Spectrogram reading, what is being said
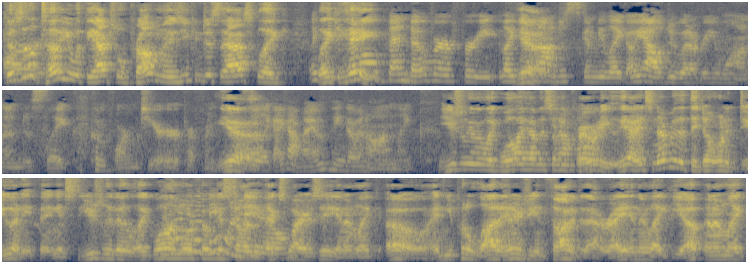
because they'll tell you what the actual problem is. You can just ask like, like, like, hey- bend over for you. Like Yeah. they're not just gonna be like, oh yeah, I'll do whatever you want and just like conform to your preferences. Yeah. So like I got my own thing going on. Like usually they're like, well, I have this other on board. priority. Yeah, it's never that they don't want to do anything. It's usually they're like, well, They I'm more do what they focused on do. X, Y, or Z, and I'm like, oh, and you put a lot of energy and thought into that, right? And they're like, yep, and I'm like,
